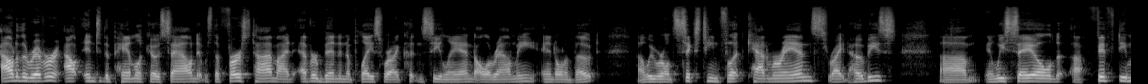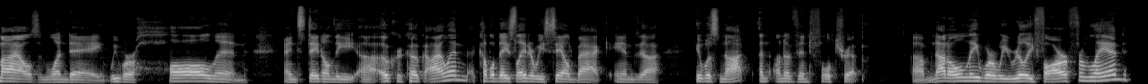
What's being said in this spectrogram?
out of the river, out into the Pamlico Sound. It was the first time I'd ever been in a place where I couldn't see land all around me and on a boat. Uh, we were on 16 foot catamarans, right, Hobies, um, and we sailed uh, 50 miles in one day. We were hauling in and stayed on the uh, Ocracoke Island. A couple days later, we sailed back, and uh, it was not an uneventful trip. Um, not only were we really far from land,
